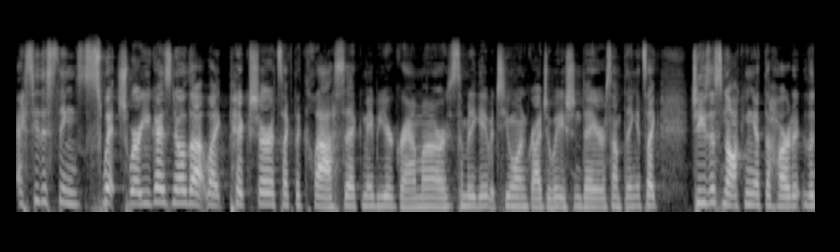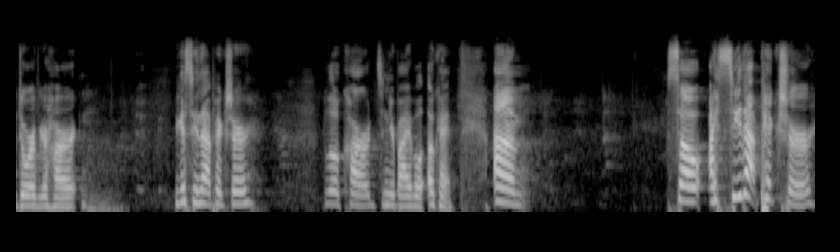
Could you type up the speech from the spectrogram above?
I, see this thing switch where you guys know that like picture. It's like the classic. Maybe your grandma or somebody gave it to you on graduation day or something. It's like Jesus knocking at the heart, the door of your heart. You guys seen that picture? The little cards in your Bible. Okay. Um, so I see that picture,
